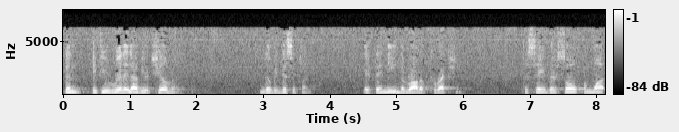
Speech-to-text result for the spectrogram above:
then if you really love your children, they'll be disciplined. If they need the rod of correction to save their soul from what?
